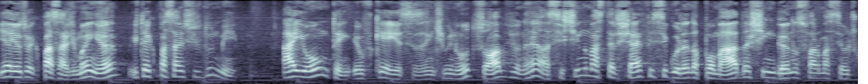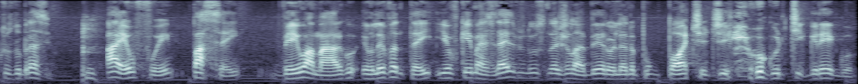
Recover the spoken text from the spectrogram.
E aí eu tenho que passar de manhã e tenho que passar antes de dormir. Aí ontem eu fiquei esses 20 minutos, óbvio, né? Assistindo Masterchef segurando a pomada, xingando os farmacêuticos do Brasil. Aí eu fui, passei, veio o amargo, eu levantei e eu fiquei mais 10 minutos na geladeira olhando para um pote de iogurte grego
